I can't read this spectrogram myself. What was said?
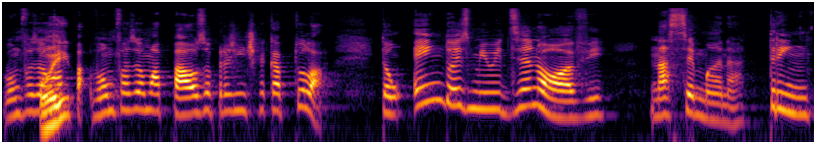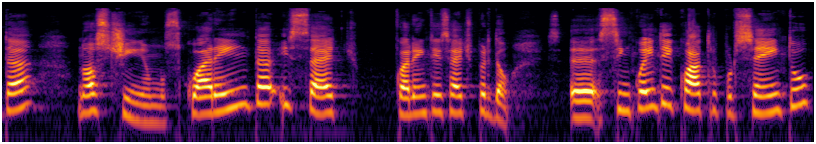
Vamos fazer, Oi? Uma, vamos fazer uma pausa para a gente recapitular. Então, em 2019, na semana 30, nós tínhamos 47, 47, perdão, 54%,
